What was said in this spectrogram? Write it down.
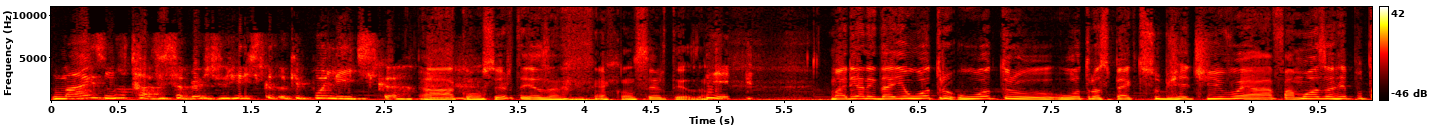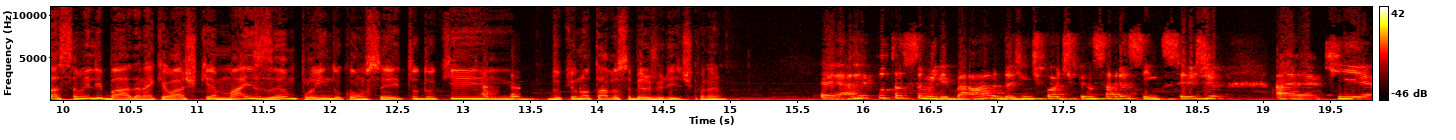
mais notável saber jurídico do que política. Ah, com certeza, com certeza. Sim. Mariana, e daí o outro, o outro, o outro aspecto subjetivo é a famosa reputação ilibada, né? Que eu acho que é mais amplo ainda o conceito do que, do que o notável saber jurídico, né? É, a reputação ilibada, a gente pode pensar assim, que seja é, que é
